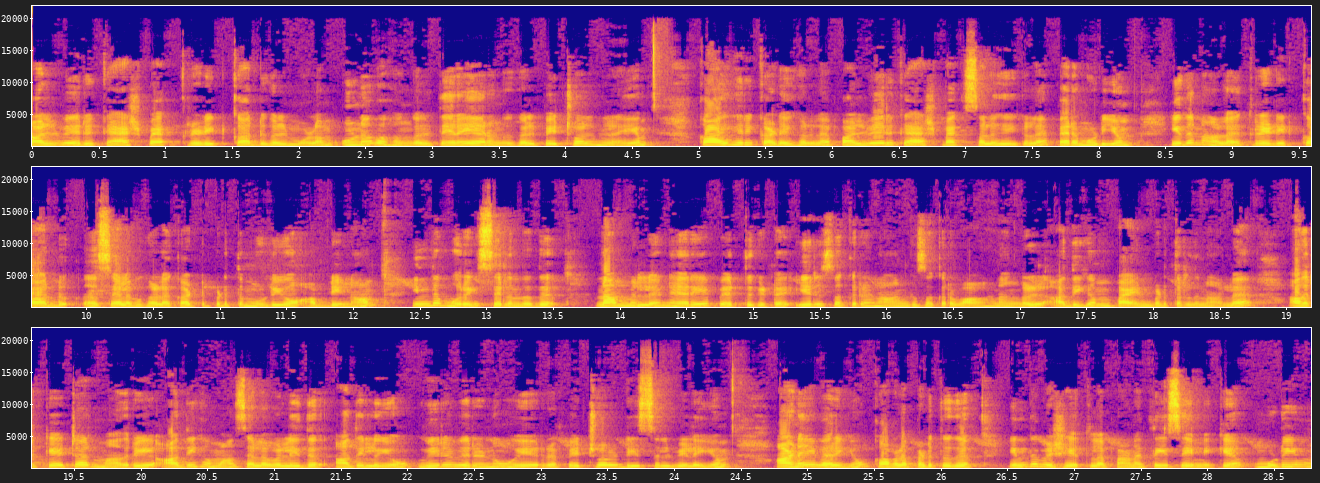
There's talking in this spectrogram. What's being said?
பல்வேறு கேஷ்பேக் கிரெடிட் கார்டுகள் மூலம் உணவகங்கள் திரையரங்குகள் பெட்ரோல் நிலையம் காய்கறி கடைகளில் பல்வேறு கேஷ்பேக் சலுகைகளை பெற முடியும். முடியும். இதனால் கிரெடிட் கார்டு செலவுகளை கட்டுப்படுத்த முடியும் அப்படின்னா இந்த முறை சிறந்தது. நம்மள நிறைய பேர்த்துக்கிட்ட இரு சக்கர நான்கு சக்கர வாகனங்கள் அதிகம் பயன்படுத்துறதுனால அதற்கேற்ற மாதிரி அதிகமாக செலவழிது. அதுலேயும் விறுவிறுன்னு உயர்ற பெட்ரோல் டீசல் விலையும் அனைவரையும் கவலைப்படுத்துது. இந்த விஷயத்தில் பணத்தை சேமிக்க முடியும்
